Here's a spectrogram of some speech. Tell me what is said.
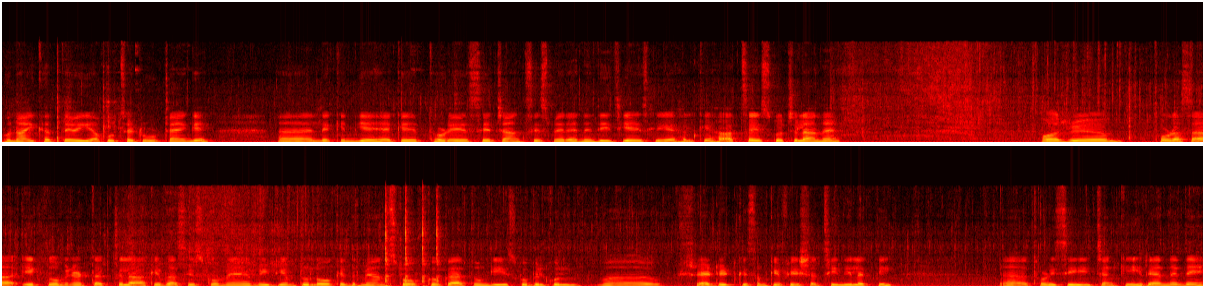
बुनाई करते हुए या खुद से टूट जाएँगे। आ, लेकिन ये है कि थोड़े से चंक्स इसमें रहने दीजिए इसलिए हल्के हाथ से इसको चलाना है। और थोड़ा सा एक दो मिनट तक चला के बस इसको मैं मीडियम टू लो के दरमियान स्टोव को कर दूँगी। इसको बिल्कुल श्रेडेड किस्म की फ़िश अच्छी नहीं लगती। थोड़ी सी चंकी ही रहने दें।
